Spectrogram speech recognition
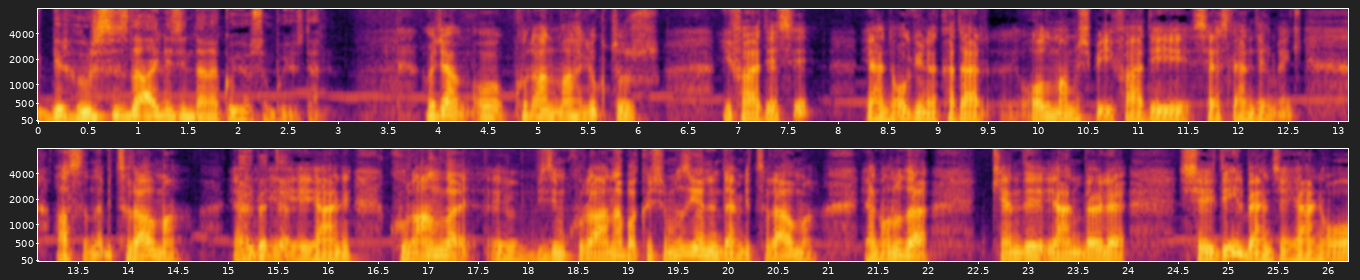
bir hırsızla aynı zindana koyuyorsun bu yüzden. Hocam o Kur'an mahluktur ifadesi yani o güne kadar e, bir ifadeyi seslendirmek aslında bir travma. Yani, Elbette. e, yani Kur'an'la e, bizim Kur'an'a bakışımız yönünden bir travma. Yani onu da kendi yani böyle şey değil bence yani o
